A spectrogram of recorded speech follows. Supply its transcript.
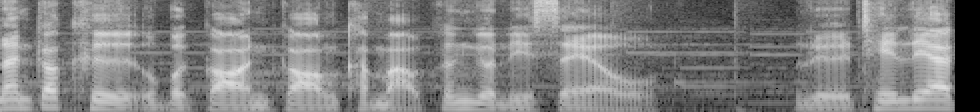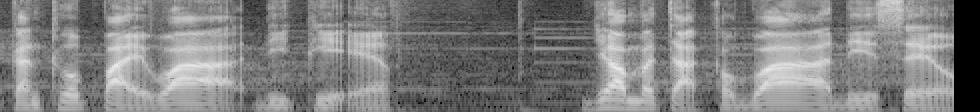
นั่นก็คืออุปกรณ์กรองขม่าวเครื่องยนต์ดีเซล หรือที่เรียกกันทั่วไปว่า DPF ย่อมาจากคำว่า Diesel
